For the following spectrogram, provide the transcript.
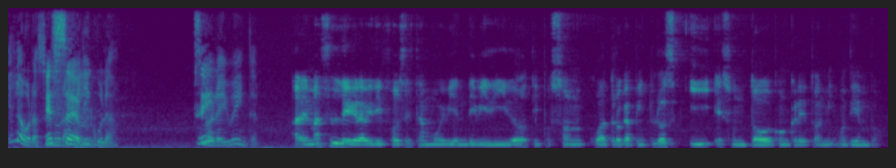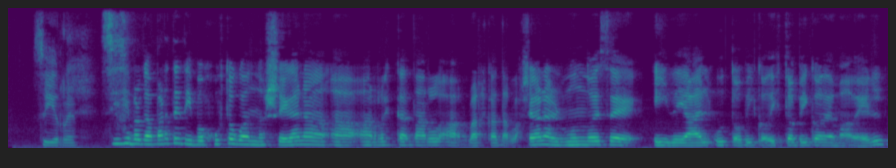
Es la duración de una película. ¿Sí? Una hora y veinte. Además el de Gravity Falls está muy bien dividido, tipo son cuatro capítulos y es un todo concreto al mismo tiempo. Sí, re. Sí, sí, porque aparte, tipo, justo cuando llegan a, a, rescatarla, a rescatarla, llegan al mundo ese ideal, utópico, distópico de Mabel,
